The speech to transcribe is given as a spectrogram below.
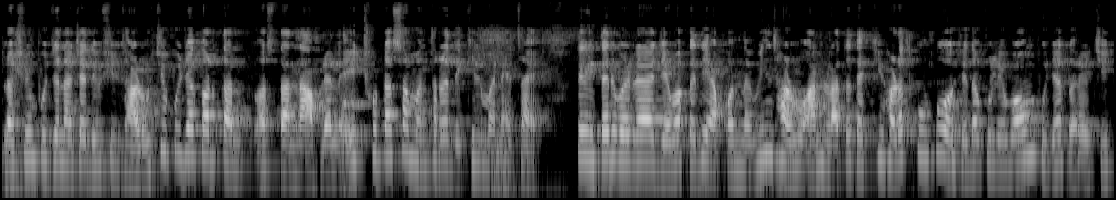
लक्ष्मीपूजनाच्या दिवशी झाडूची पूजा करता असताना आपल्याला एक छोटासा मंत्र देखील म्हणायचा आहे. तर इतर वेळेला जेव्हा कधी आपण नवीन झाडू आणला तर त्याची हळद कुंकू औषधा फुले वाहून पूजा करायची.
